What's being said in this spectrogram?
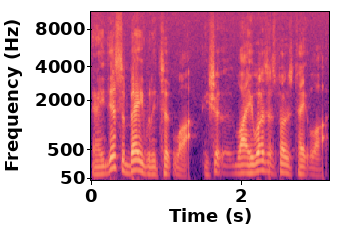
And he disobeyed when he took Lot. He should, like he wasn't supposed to take Lot.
